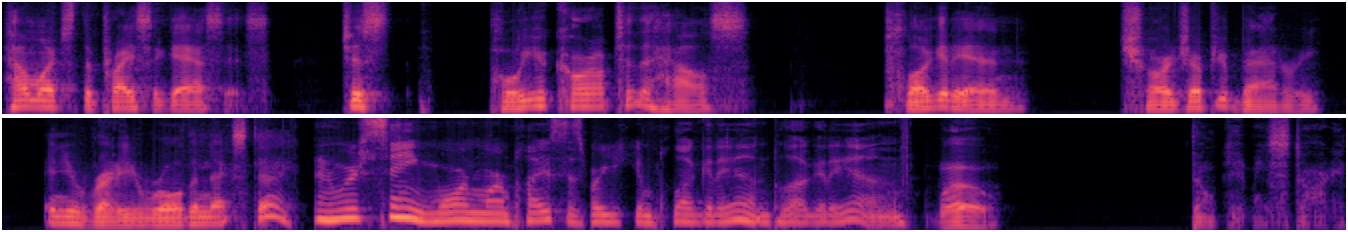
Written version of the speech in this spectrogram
how much the price of gas is. Just pull your car up to the house, plug it in, charge up your battery, and you're ready to roll the next day. and we're seeing more and more places where you can plug it in, plug it in. Whoa. Don't get me started.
